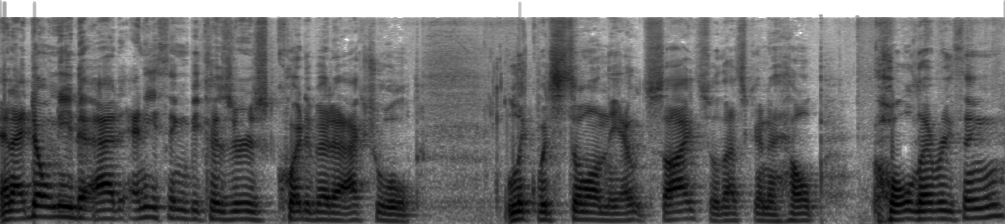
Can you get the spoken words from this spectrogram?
And I don't need to add anything because there's quite a bit of actual liquid still on the outside, so that's going to help hold everything.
